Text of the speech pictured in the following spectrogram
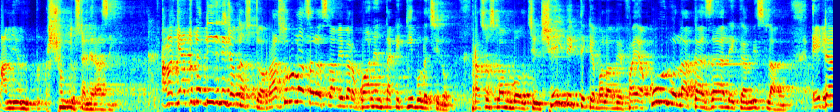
আমি সন্তুষ্ট, আমি রাজি। আমাকে এতটা দিয়ে দিলে যথেষ্ট। রাসুল্লাহ সাল্লাম এবার বলেন, তাকে কি বলেছিল? রাসুলাম বলছেন, সেই ব্যক্তিকে বলা হবে মিসলাহ। এটা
